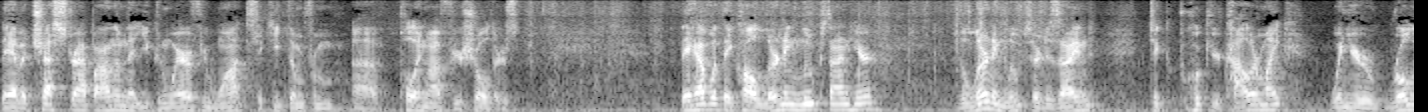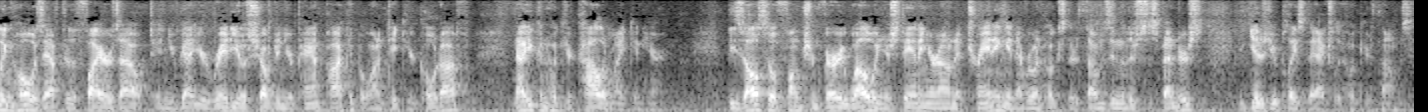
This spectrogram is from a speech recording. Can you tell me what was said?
They have a chest strap on them that you can wear if you want to keep them from uh, pulling off your shoulders. They have what they call learning loops on here. The learning loops are designed to hook your collar mic when you're rolling hose after the fire's out and you've got your radio shoved in your pant pocket but want to take your coat off. Now you can hook your collar mic in here. These also function very well when you're standing around at training and everyone hooks their thumbs into their suspenders. It gives you a place to actually hook your thumbs.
